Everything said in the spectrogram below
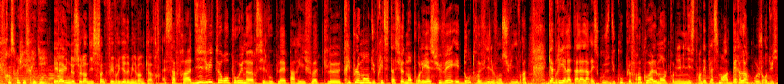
François Geffrier. Et la une de ce lundi 5 février 2024. Ça fera 18 euros pour une heure, s'il vous plaît. Paris vote le triplement du prix de stationnement pour les SUV et d'autres villes vont suivre. Gabriel Attal à la rescousse du couple franco-allemand, le Premier ministre en déplacement à Berlin aujourd'hui.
